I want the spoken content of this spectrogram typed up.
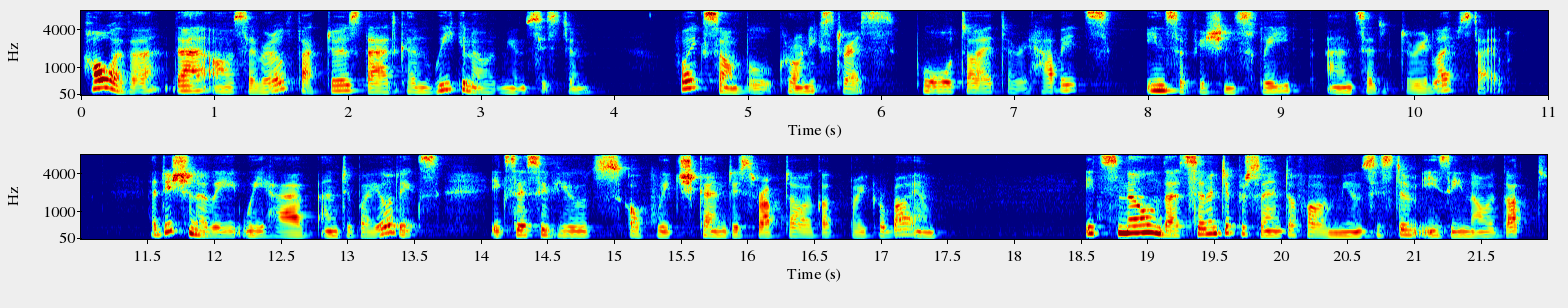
However, there are several factors that can weaken our immune system. For example, chronic stress, poor dietary habits, insufficient sleep, and sedentary lifestyle. Additionally, we have antibiotics, excessive use of which can disrupt our gut microbiome. It's known that 70% of our immune system is in our gut,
